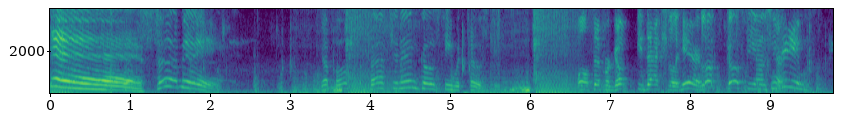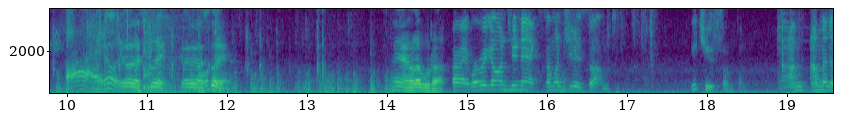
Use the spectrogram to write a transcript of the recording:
Yay! Sebby! Got both Sebastian and Ghosty with Toasty. Well, except for Ghosty's actually here. Look, Ghosty on stream. Hi. Hell yeah. Go to sleep. Go to sleep. Yeah, I leveled up. All right, where are we going to next? Someone choose something. You choose something. I'm I'm gonna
